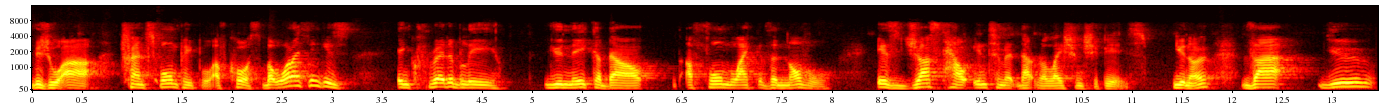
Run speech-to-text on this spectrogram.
visual art transform people, of course. But what I think is incredibly unique about a form like the novel is just how intimate that relationship is. You know, that you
